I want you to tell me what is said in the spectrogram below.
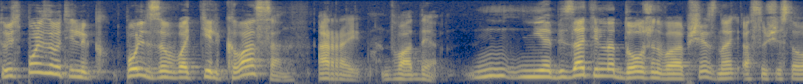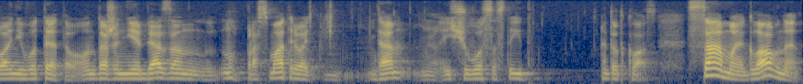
То есть пользователь, пользователь класса Array 2D не обязательно должен вообще знать о существовании вот этого. Он даже не обязан ну, просматривать, да, из чего состоит этот класс. Самое главное,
